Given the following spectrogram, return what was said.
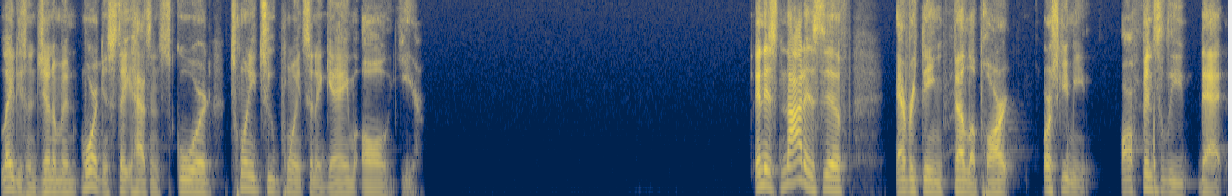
Ladies and gentlemen, Morgan State hasn't scored 22 points in a game all year. And it's not as if everything fell apart, or excuse me, offensively that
